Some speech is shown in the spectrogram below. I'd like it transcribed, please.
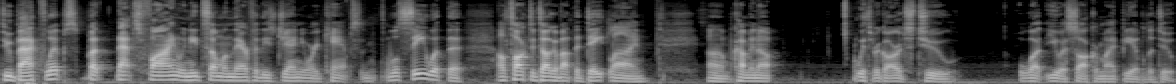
do backflips, but that's fine. We need someone there for these January camps, and we'll see what the. I'll talk to Doug about the date line um, coming up with regards to what U.S. soccer might be able to do.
